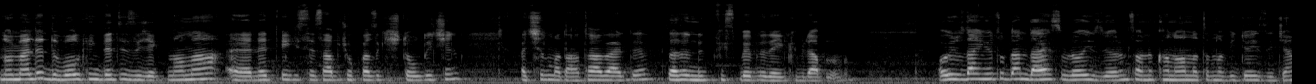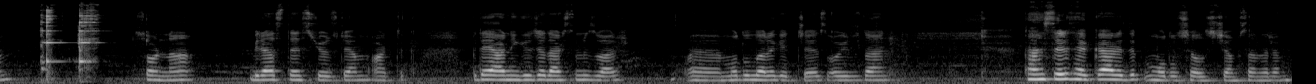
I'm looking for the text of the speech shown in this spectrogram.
Normalde The Walking Dead izleyecektim ama e, Netflix hesabı çok fazla kişide olduğu için açılmadı, hata verdi. Zaten Netflix benim de değil Kübra ablamın. O yüzden YouTube'dan ders vlog izliyorum. Sonra konu anlatımlı video izleyeceğim. Sonra biraz test çözeceğim artık. Bir de yarın İngilizce dersimiz var. E, modullara geçeceğiz. O yüzden dersleri tekrar edip modul çalışacağım sanırım.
